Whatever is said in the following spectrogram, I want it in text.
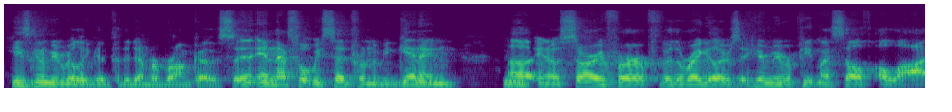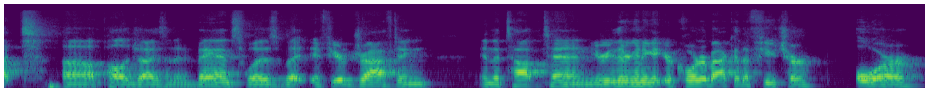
he's gonna be really good for the Denver Broncos. And, and that's what we said from the beginning. Mm-hmm. Uh, you know, sorry for for the regulars that hear me repeat myself a lot. Uh, apologize in advance. Was but if you're drafting in the top ten, you're either going to get your quarterback of the future or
